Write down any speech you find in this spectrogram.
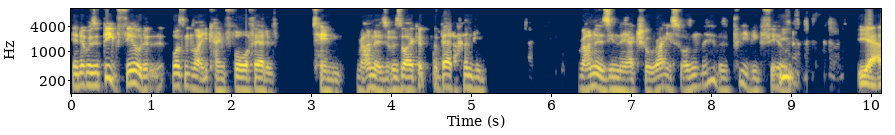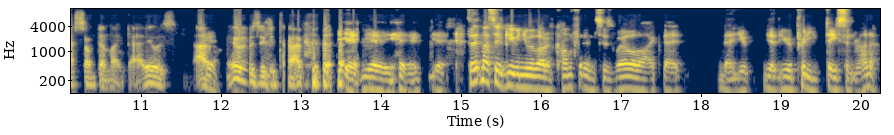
And it was a big field. It wasn't like you came fourth out of 10 runners. It was like about 100 runners in the actual race, wasn't there? It was a pretty big field. Yeah, something like that. It was, yeah. know, it was a good time. yeah, yeah, yeah, yeah. So that must have given you a lot of confidence as well, like that, that you're, you're a pretty decent runner.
